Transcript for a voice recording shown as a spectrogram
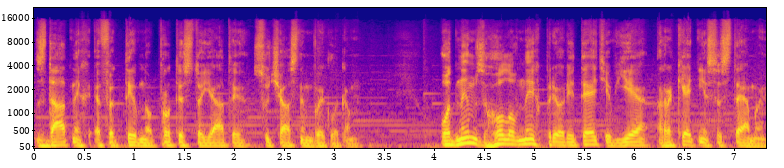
здатних ефективно протистояти сучасним викликам. Одним з головних пріоритетів є ракетні системи,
